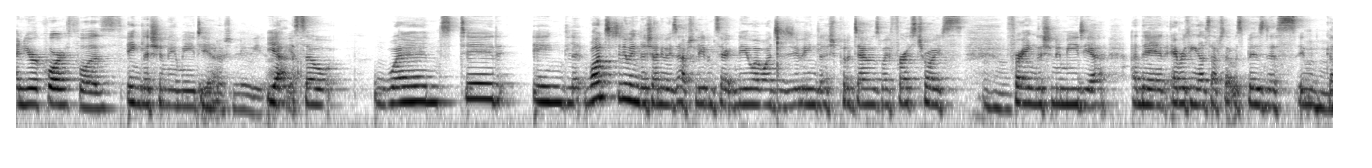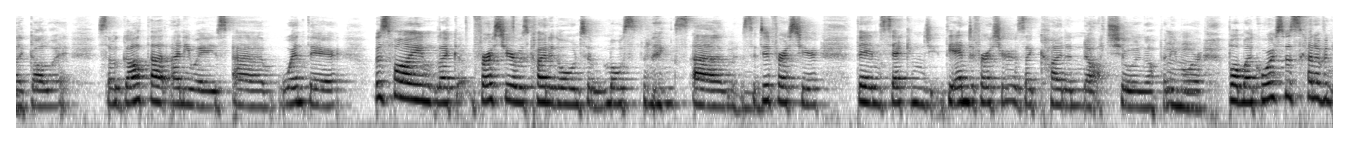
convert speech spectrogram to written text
And your course was English and new media. English and New Media. Yeah, so went did English wanted to do English anyways after leaving cert knew I wanted to do English put it down as my first choice Mm-hmm. for English and new media and then everything else after that was business in Mm-hmm. like Galway so got that anyways um went there was fine. Like first year I was kind of going to most of the things um Mm-hmm. so did first year. Then second the end of first year I was like kind of not showing up anymore. Mm-hmm. but my course was kind of an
